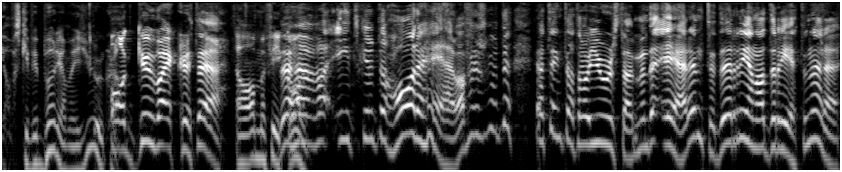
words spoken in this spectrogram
ja, ska vi börja med julklapp? Åh gud vad äckligt det är! Ja, med fikon. Det här, va, ska vi inte ha det här? Varför ska vi inte? Jag tänkte att det var julställ, men det är det inte. Det är rena dreten är det.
